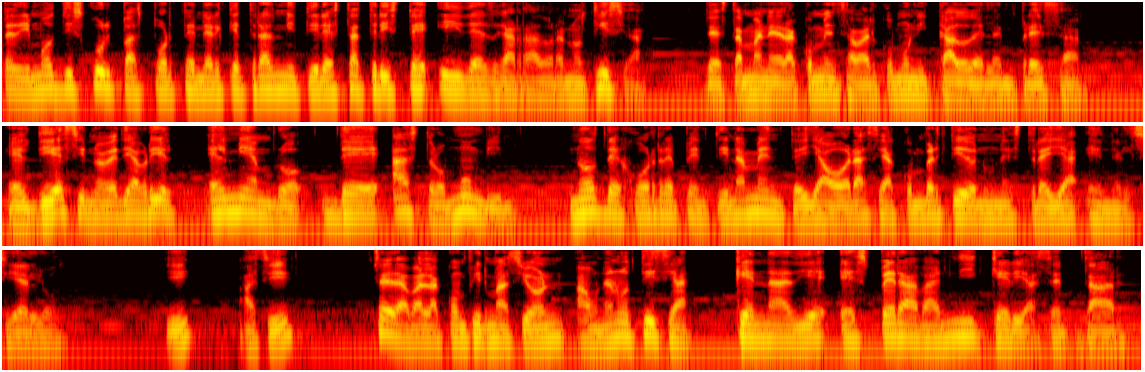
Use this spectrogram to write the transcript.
pedimos disculpas por tener que transmitir esta triste y desgarradora noticia. De esta manera comenzaba el comunicado de la empresa. El 19 de abril, el miembro de Astro Moonbeam nos dejó repentinamente y ahora se ha convertido en una estrella en el cielo. Y así se daba la confirmación a una noticia que nadie esperaba ni quería aceptar.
